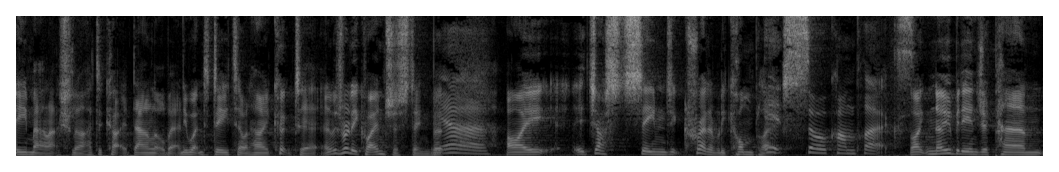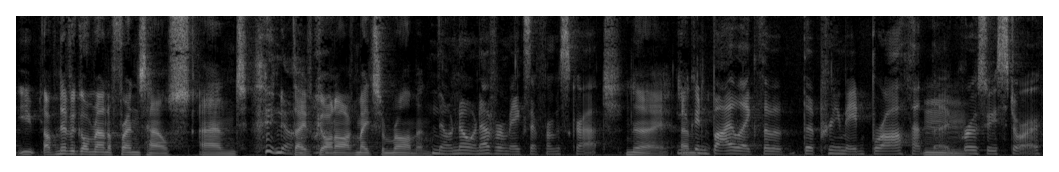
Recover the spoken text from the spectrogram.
email actually. I had to cut it down a little bit, and he went into detail on how he cooked it, and it was really quite interesting. But Yeah. I it just seemed incredibly complex. It's so complex. like nobody in Japan. You, I've never gone round a friend's house and No. they've gone, "Oh, I've made some ramen." no, no one ever makes it from scratch. No, You um, can buy like the the pre-made broth at the Hmm. grocery store,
